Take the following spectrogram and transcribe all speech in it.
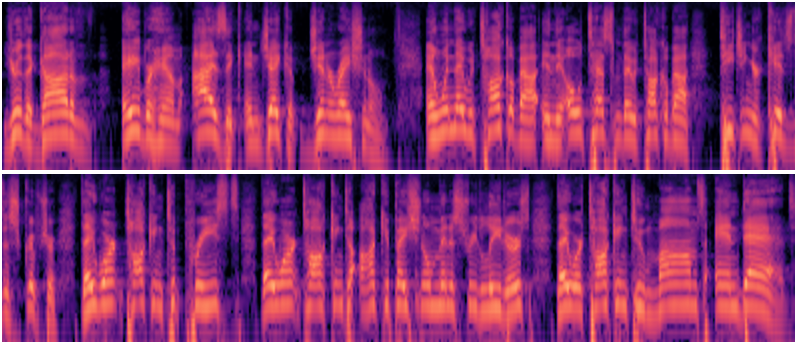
you're the God of Abraham, Isaac, and Jacob, generational. And when they would talk about in the Old Testament, they would talk about teaching your kids the scripture. They weren't talking to priests, they weren't talking to occupational ministry leaders, they were talking to moms and dads.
